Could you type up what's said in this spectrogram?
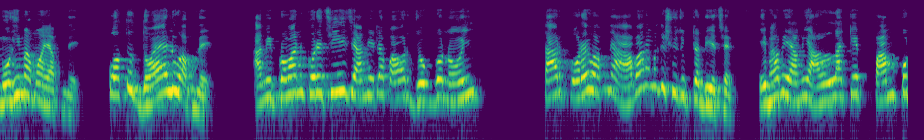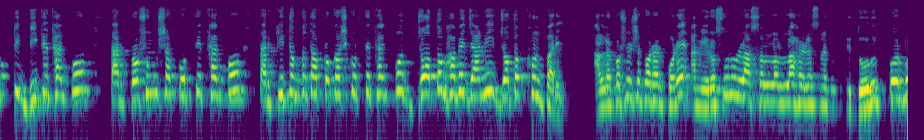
মহিমাময় আপনি, কত দয়ালু আপনি। আমি প্রমাণ করেছি যে আমি এটা পাওয়ার যোগ্য নই, তারপরেও আপনি আবার আমাকে সুযোগটা দিয়েছেন। এভাবে আমি আল্লাহকে পাম্পট্টি দিতে থাকব, তার প্রশংসা করতে থাকব, তার কৃতজ্ঞতা প্রকাশ করতে থাকব, যতভাবে জানি যতক্ষণ পারি। আল্লাহর প্রশংসা করার পরে আমি রসুল্লাহ সাল্লাহ দরুদ পড়ব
